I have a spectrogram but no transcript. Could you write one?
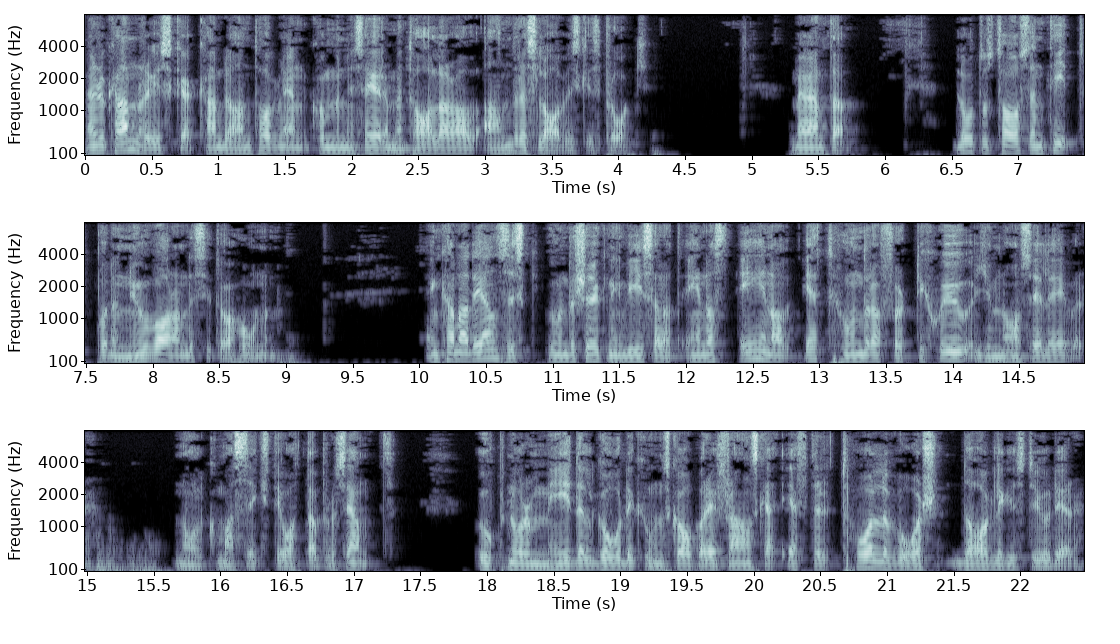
När du kan ryska kan du antagligen kommunicera med talare av andra slaviska språk. Men vänta, låt oss ta oss en titt på den nuvarande situationen. En kanadensisk undersökning visar att endast en av 147 gymnasieelever, 0,68 procent, uppnår medelgoda kunskaper i franska efter 12 års dagliga studier.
